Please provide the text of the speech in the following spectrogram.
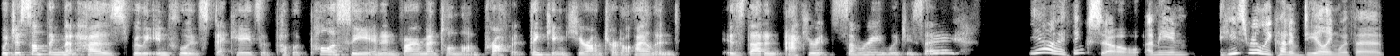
which is something that has really influenced decades of public policy and environmental nonprofit thinking here on Turtle Island. Is that an accurate summary, would you say? Yeah, I think so. I mean, he's really kind of dealing with a,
